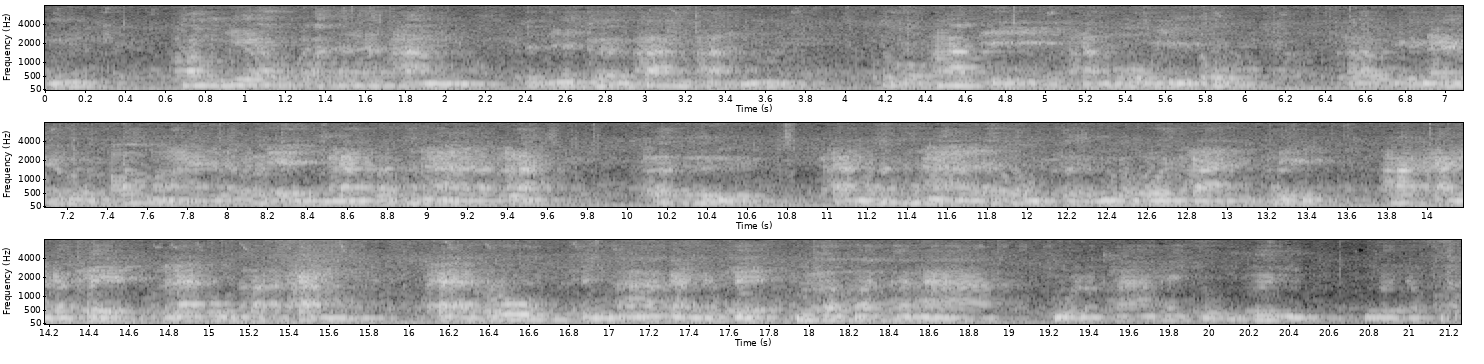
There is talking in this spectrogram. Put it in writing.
ง ท่องเที่ยววัฒนธรรมจะในเชิงสร้างสรรค์สุขภาพดีสังคมมีสุขเราจึงได้กำหนดเป้าหมายและประเด็นการพัฒนาหลักๆ ก็คือการพัฒนาและส่งเสริมกระบวนการผลิตภาคการเกษตร และอุตสาหกรรมแปรรูปสินค้าการเกษตร เพื่อพัฒนามูลค่าให้สูงขึ้นโดยเฉพาะ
